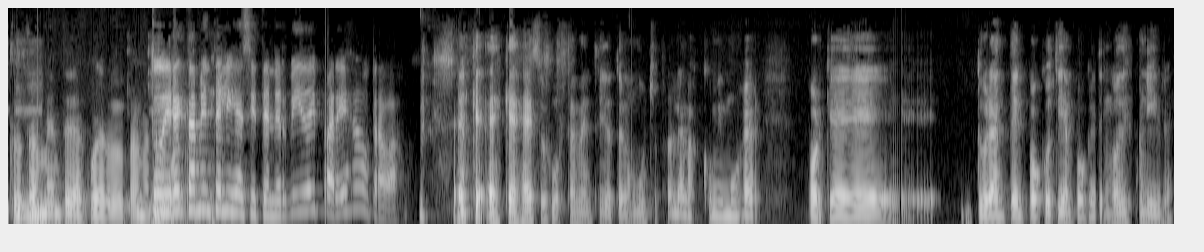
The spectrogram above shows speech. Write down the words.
totalmente de acuerdo. Tú directamente eliges si tener vida y pareja o trabajo. Es que, es que es eso, justamente yo tengo muchos problemas con mi mujer porque durante el poco tiempo que tengo disponible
